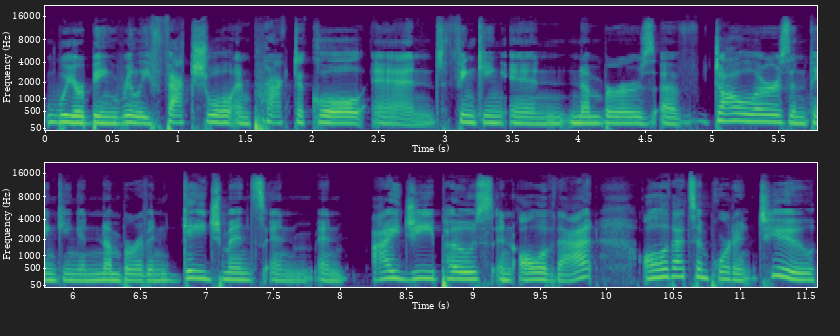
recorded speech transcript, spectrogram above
we're being really factual and practical and thinking in numbers of dollars and thinking a number of engagements and and IG posts and all of that. All of that's important too.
